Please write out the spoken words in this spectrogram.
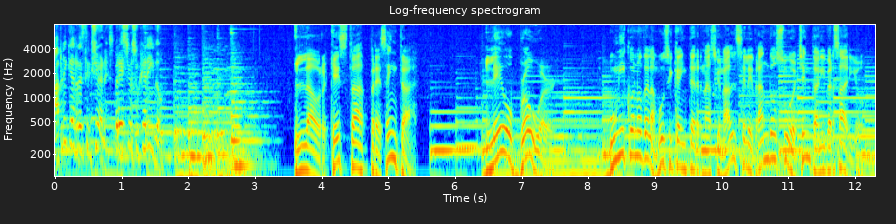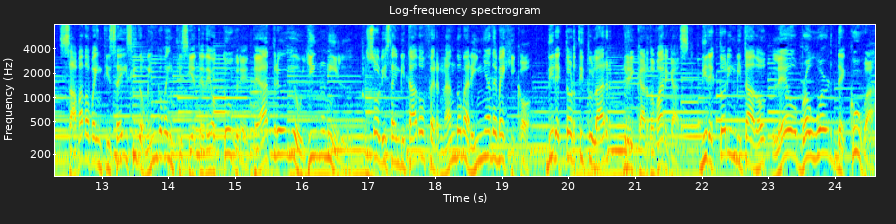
Apliquen restricciones. Precio sugerido. La orquesta presenta Leo Brower un icono de la música internacional celebrando su 80 aniversario. Sábado 26 y domingo 27 de octubre, Teatro Eugene O'Neill. Solista invitado Fernando Mariña de México. Director titular Ricardo Vargas. Director invitado Leo Brower de Cuba.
